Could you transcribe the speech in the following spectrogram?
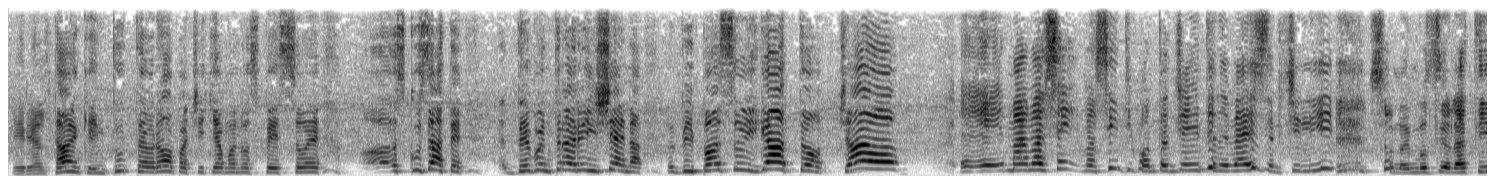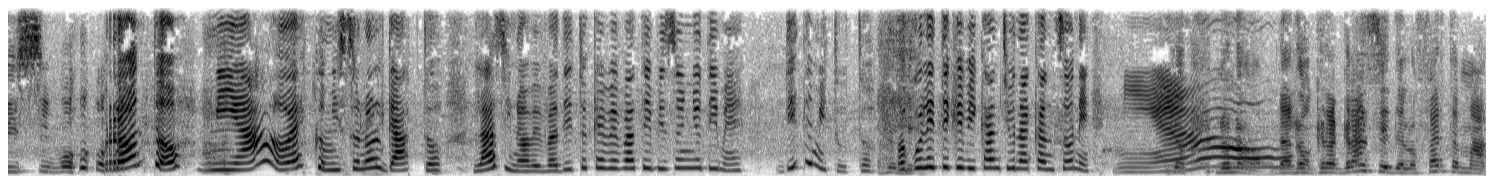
In realtà anche in tutta Europa ci chiamano spesso e... Ah, scusate, devo entrare in scena. Vi passo il gatto. Ciao! Eh, ma, ma, se- ma senti quanta gente deve esserci lì? Sono emozionatissimo. Pronto? Miau, eccomi, sono il gatto. L'asino aveva detto che avevate bisogno di me. Ditemi tutto. O volete che vi canti una canzone? Miau. No, no, no, no, gra- grazie dell'offerta, ma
